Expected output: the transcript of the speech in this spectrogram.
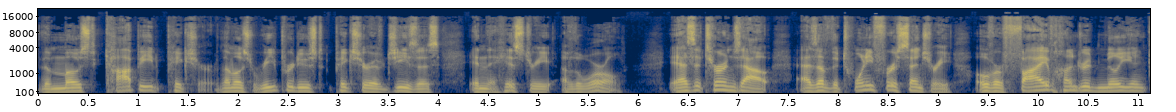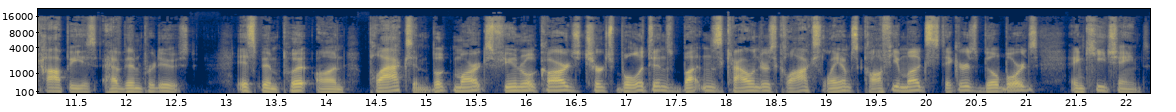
the most copied picture, the most reproduced picture of Jesus in the history of the world. As it turns out, as of the 21st century, over 500 million copies have been produced. It's been put on plaques and bookmarks, funeral cards, church bulletins, buttons, calendars, clocks, lamps, coffee mugs, stickers, billboards, and keychains.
